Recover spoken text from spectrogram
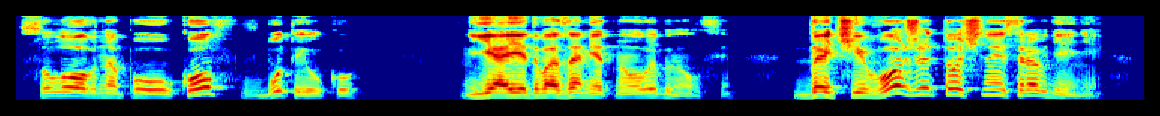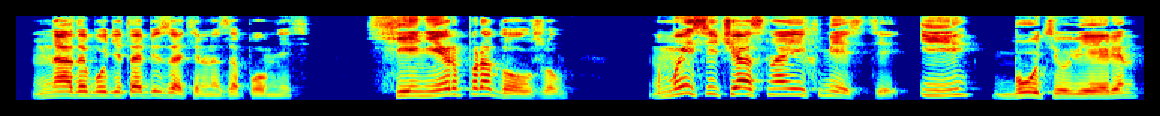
словно пауков в бутылку. Я едва заметно улыбнулся. Да чего же точное сравнение? Надо будет обязательно запомнить. Хинер продолжил. Мы сейчас на их месте, и, будь уверен,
